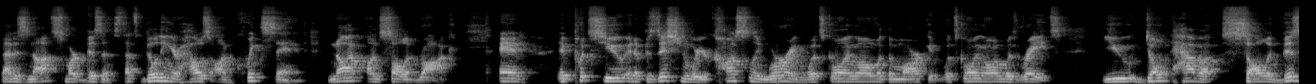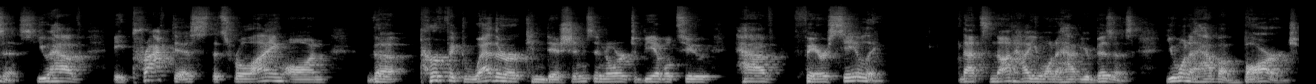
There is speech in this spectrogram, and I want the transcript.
That is not smart business. That's building your house on quicksand, not on solid rock. And it puts you in a position where you're constantly worrying what's going on with the market, what's going on with rates. You don't have a solid business. You have a practice that's relying on the perfect weather conditions in order to be able to have fair sailing. That's not how you want to have your business. You want to have a barge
